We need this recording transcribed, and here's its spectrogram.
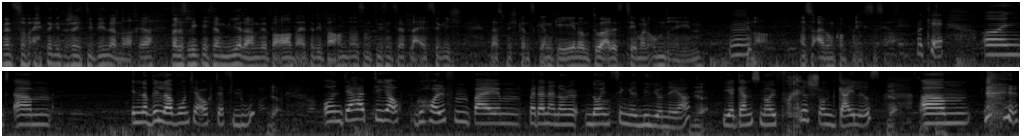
Wenn es so weitergeht, wahrscheinlich die Villa noch, ja. Weil das liegt nicht an mir, da haben wir Bauarbeiter, die bauen das und die sind sehr fleißig. Ich lasse mich ganz gern gehen und tu alles zehnmal umdrehen. Mhm. Genau. Also Album kommt nächstes Jahr. Okay. Und ähm, in der Villa wohnt ja auch der Filou. Ja. Und der hat dir ja auch geholfen beim, bei deiner neu- neuen Single Millionär, Ja. die ja ganz neu, frisch und geil ist. Ja. Ähm,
